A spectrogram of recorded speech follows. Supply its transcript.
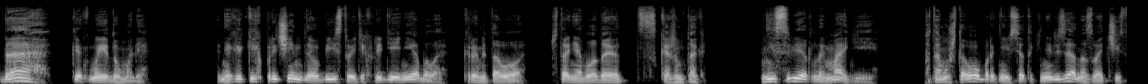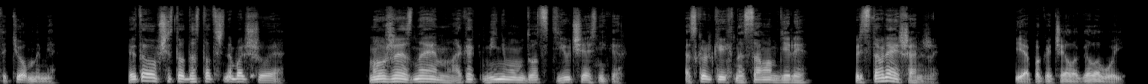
«Да, как мы и думали. Никаких причин для убийства этих людей не было, кроме того, что они обладают, скажем так, несветлой магией, потому что оборотней все-таки нельзя назвать чисто темными. Это общество достаточно большое. Мы уже знаем о как минимум двадцати участниках. А сколько их на самом деле? Представляешь, Анжи? Я покачала головой.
